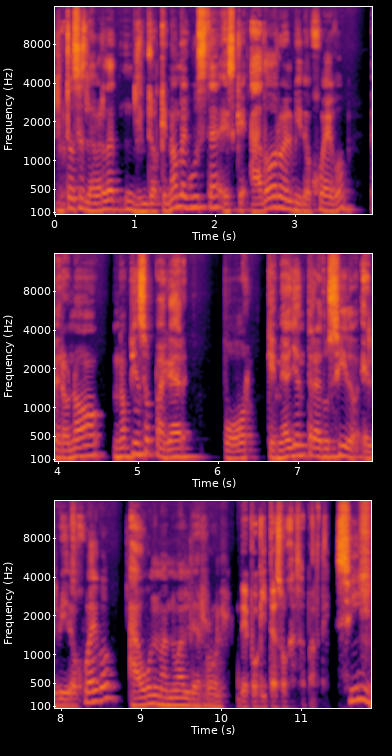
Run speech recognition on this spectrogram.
Entonces, la verdad, lo que no me gusta es que adoro el videojuego, pero no, no pienso pagar por que me hayan traducido el videojuego a un manual de rol. De poquitas hojas aparte. Sí,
